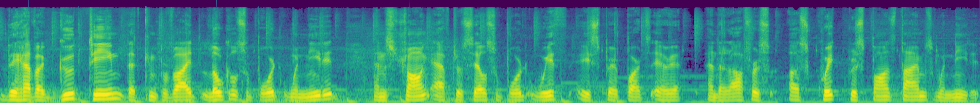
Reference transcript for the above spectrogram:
They have a good team that can provide local support when needed and strong after-sales support with a spare parts area and that offers us quick response times when needed.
